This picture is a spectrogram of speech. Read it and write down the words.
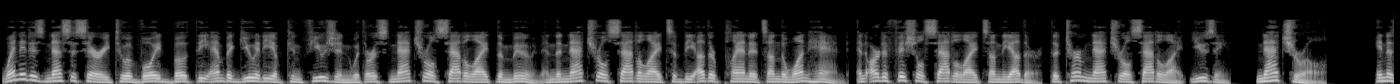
When it is necessary to avoid both the ambiguity of confusion with Earth's natural satellite the Moon and the natural satellites of the other planets on the one hand, and artificial satellites on the other, the term natural satellite using «natural» in a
